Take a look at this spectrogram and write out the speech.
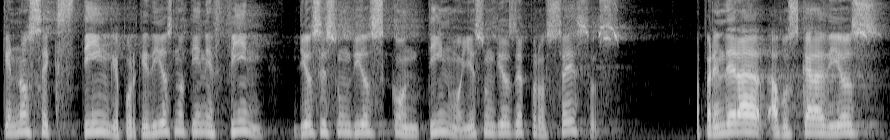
que no se extingue, porque Dios no tiene fin. Dios es un Dios continuo y es un Dios de procesos. Aprender a, buscar a Dios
